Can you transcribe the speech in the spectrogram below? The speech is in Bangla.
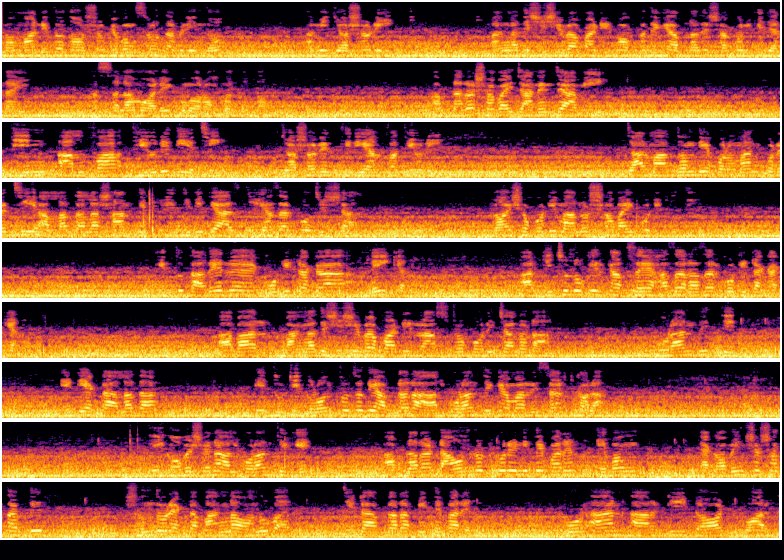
সম্মানিত দর্শক এবং শ্রোতাবৃন্দ, আমি যশোরী বাংলাদেশি সেবা পার্টির পক্ষ থেকে আপনাদের সকলকে জানাই আসসালামু আলাইকুম রহমতুল্লাহ। আপনারা সবাই জানেন যে আমি তিন আলফা থিওরি দিয়েছি, যশোরের থ্রি আলফা থিওরি। যার মাধ্যম দিয়ে প্রমাণ করেছি আল্লাহ তালা শান্তির পৃথিবীতে আজ দুই হাজার পঁচিশ সাল নয়শো কোটি মানুষ সবাই কোটিপতি। কিন্তু তাদের কোটি টাকা নেই কেন? আর কিছু লোকের কাছে হাজার হাজার কোটি টাকা কেন? আবার বাংলাদেশি সেবা পার্টির রাষ্ট্র পরিচালনা, কোরআন ভিত্তিক, এটি একটা আলাদা। এই দুটি গ্রন্থ যদি আপনারা আল কোরআন থেকে আমার রিসার্চ করা, এই গবেষণা আল কোরআন থেকে আপনারা ডাউনলোড করে নিতে পারেন এবং একবিংশ শতাব্দীর সুন্দর একটা বাংলা অনুবাদ যেটা আপনারা পেতে পারেন কোরআন আর টি ডট ওয়ার্ক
